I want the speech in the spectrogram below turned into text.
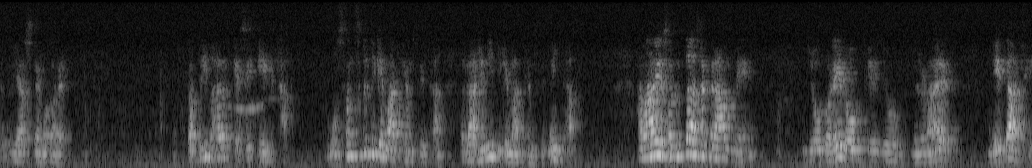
रियासतें वगैरह तब भी भारत कैसे एक था? वो संस्कृति के माध्यम से था, राजनीति के माध्यम से नहीं था। हमारे स्वतंत्रता संग्राम में जो बड़े लोग थे, जो निर्णायक नेता थे,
